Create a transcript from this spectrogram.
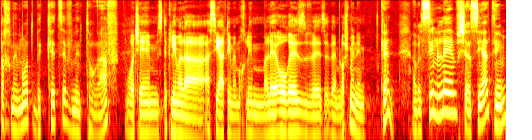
פחמימות בקצב מטורף. למרות שהם מסתכלים על האסייתים, הם אוכלים מלא אורז והם לא שמנים. כן, אבל שים לב שאסייתים,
